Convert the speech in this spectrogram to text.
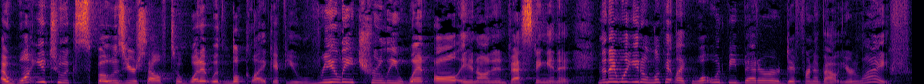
I want you to expose yourself to what it would look like if you really truly went all in on investing in it. And then I want you to look at like what would be better or different about your life.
